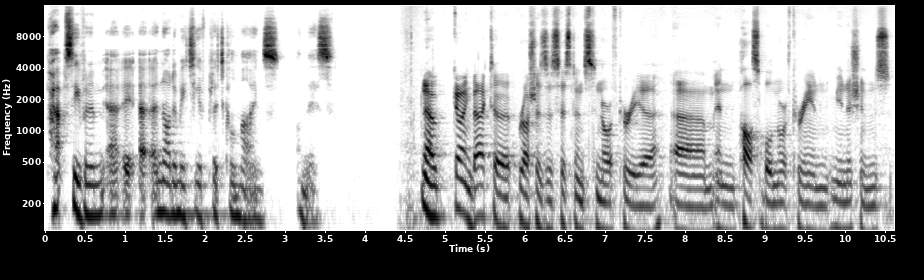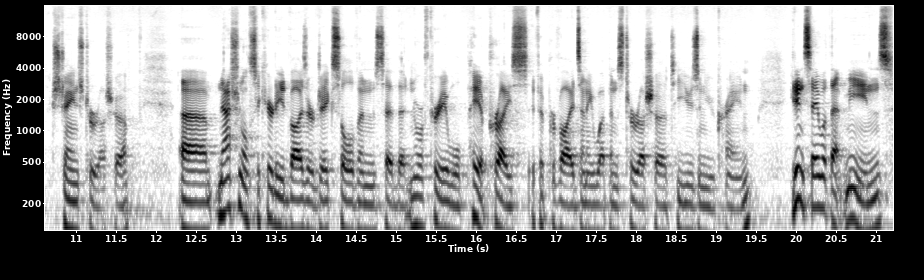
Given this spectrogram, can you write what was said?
perhaps even a, not a meeting of political minds on this. Now, going back to Russia's assistance to North Korea um, and possible North Korean munitions exchange to Russia, uh, National Security Advisor Jake Sullivan said that North Korea will pay a price if it provides any weapons to Russia to use in Ukraine. He didn't say what that means,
